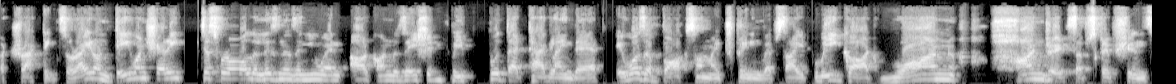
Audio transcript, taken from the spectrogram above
attracting. So, right on day one, Sherry, just for all the listeners and you and our conversation, we put that tagline there. It was a box on my training website. We got 100 subscriptions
